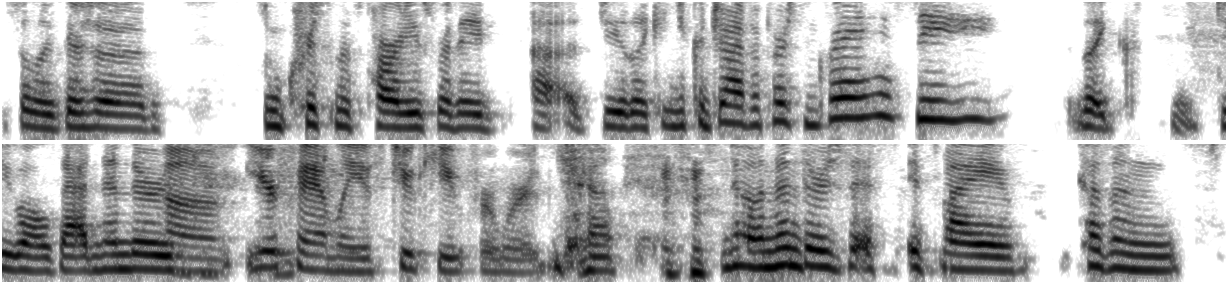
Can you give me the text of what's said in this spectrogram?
so like there's a some Christmas parties where they uh, do like you could drive a person crazy, like do all that, and then there's um, your family is too cute for words. Yeah, no, and then there's this. It's my cousin's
